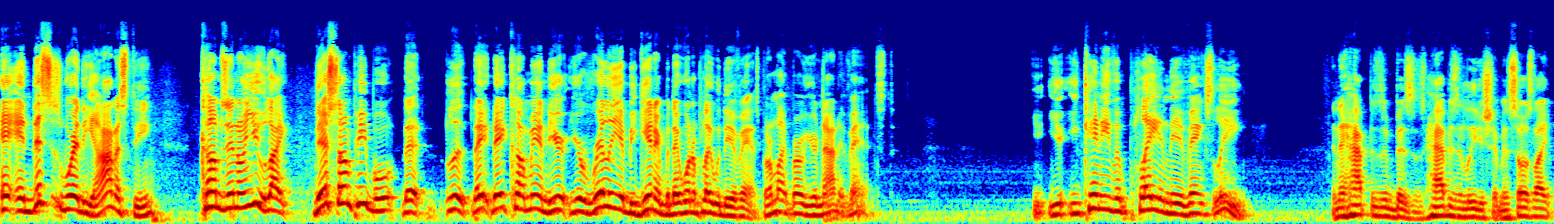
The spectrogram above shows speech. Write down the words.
And, and this is where the honesty comes in on you. Like, there's some people that look, they, they come in, you're, you're really a beginner, but they want to play with the advanced. But I'm like, bro, you're not advanced. You, you, you can't even play in the advanced league. And it happens in business, happens in leadership. And so it's like,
